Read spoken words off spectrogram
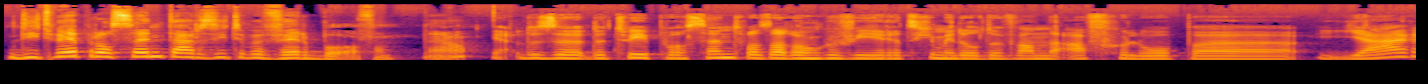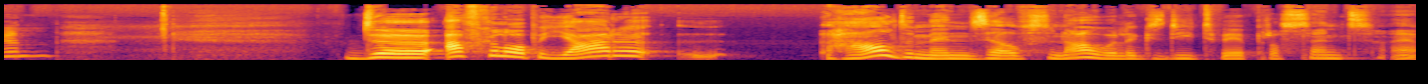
die 2%, daar zitten we ver boven. Ja, ja dus de, de 2% was dat ongeveer het gemiddelde van de afgelopen jaren? De afgelopen jaren haalde men zelfs nauwelijks die 2%. Hè.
